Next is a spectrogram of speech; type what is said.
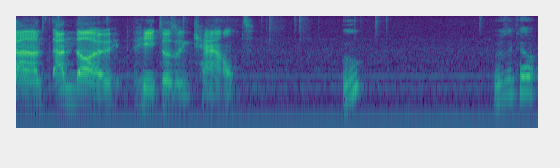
And, and no, he doesn't count. Who does it count?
